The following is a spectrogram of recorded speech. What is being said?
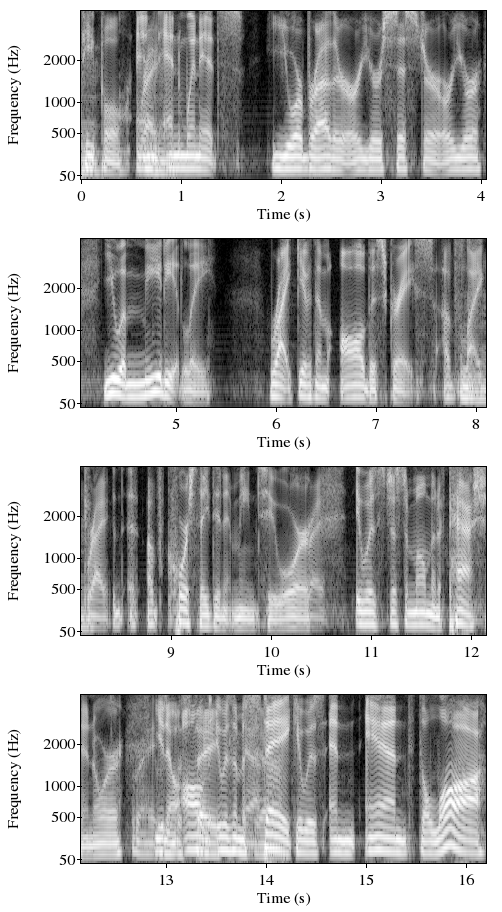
people. And Right. and when it's your brother or your sister or your you immediately right give them all this grace of like Right. of course they didn't mean to or Right. it was just a moment of passion or Right. you It know was a all mistake. it was a Yeah. mistake it was and and the law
